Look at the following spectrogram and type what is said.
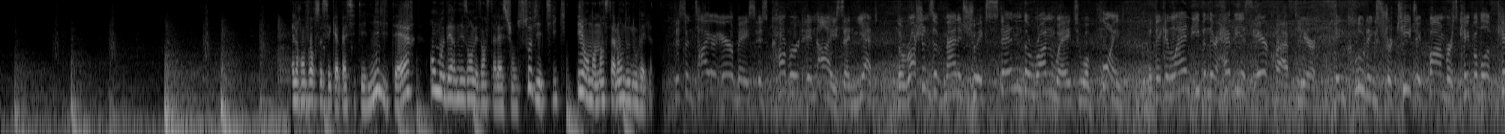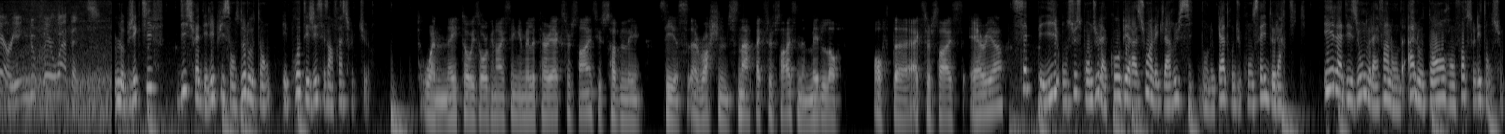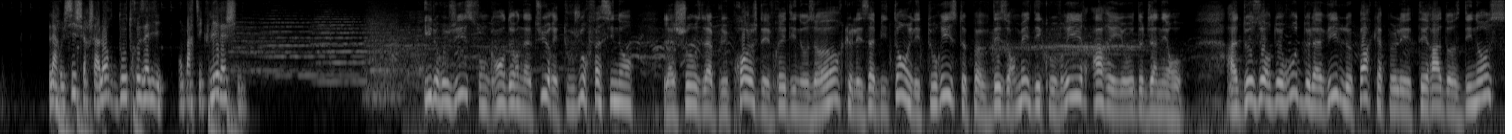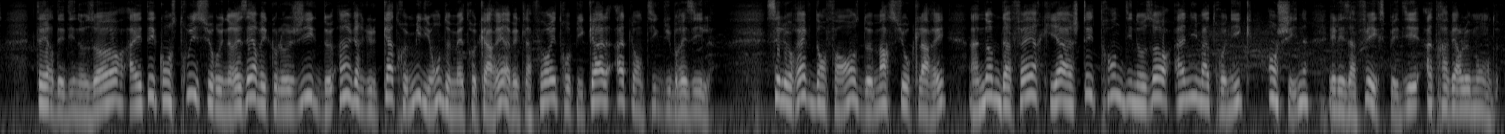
Elle renforce ses capacités militaires en modernisant les installations soviétiques et en en installant de nouvelles. This entire airbase is covered in ice and yet the Russians have managed to extend the runway to a point that they can land even their heaviest aircraft here, including strategic bombers capable of carrying nuclear weapons. L'objectif dissuader les puissances de l'OTAN et protéger ses infrastructures. When NATO is organizing a military exercise, you suddenly see a, a Russian snap exercise in the middle of of the exercise area. Sept pays ont suspendu la coopération avec la Russie dans le cadre du Conseil de l'Arctique. Et l'adhésion de la Finlande à l'OTAN renforce les tensions. La Russie cherche alors d'autres alliés, en particulier la Chine. Il rugit, son grandeur nature est toujours fascinant. La chose la plus proche des vrais dinosaures que les habitants et les touristes peuvent désormais découvrir à Rio de Janeiro. À deux heures de route de la ville, le parc appelé Terra dos Dinos Terre des dinosaures a été construit sur une réserve écologique de 1,4 million de mètres carrés avec la forêt tropicale atlantique du Brésil. C'est le rêve d'enfance de Marcio Claré, un homme d'affaires qui a acheté 30 dinosaures animatroniques en Chine et les a fait expédier à travers le monde.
